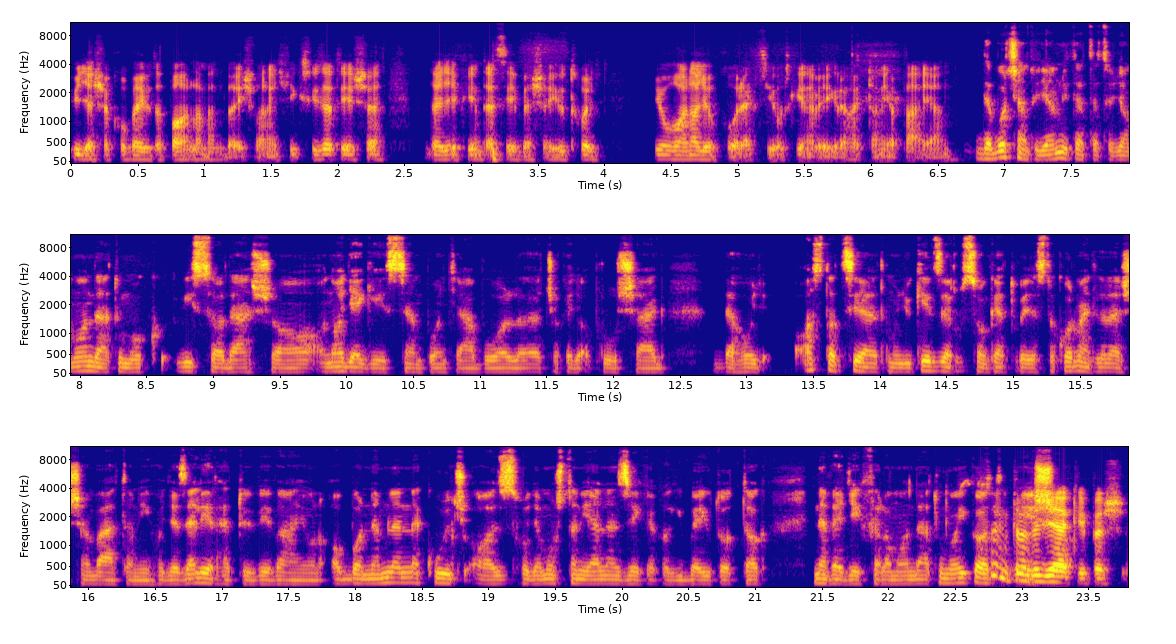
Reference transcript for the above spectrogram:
ügyes, akkor bejut a parlamentbe, és van egy fix fizetése, de egyébként eszébe se jut, hogy jóval nagyobb korrekciót kéne végrehajtani a pályán. De bocsánat, hogy említetted, hogy a mandátumok visszaadása a nagy egész szempontjából csak egy apróság, de hogy azt a célt mondjuk 2022 hogy ezt a kormányt le lehessen váltani, hogy ez elérhetővé váljon, abban nem lenne kulcs az, hogy a mostani ellenzékek, akik bejutottak, ne vegyék fel a mandátumaikat. Szerintem ez, és... egy, elképes,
